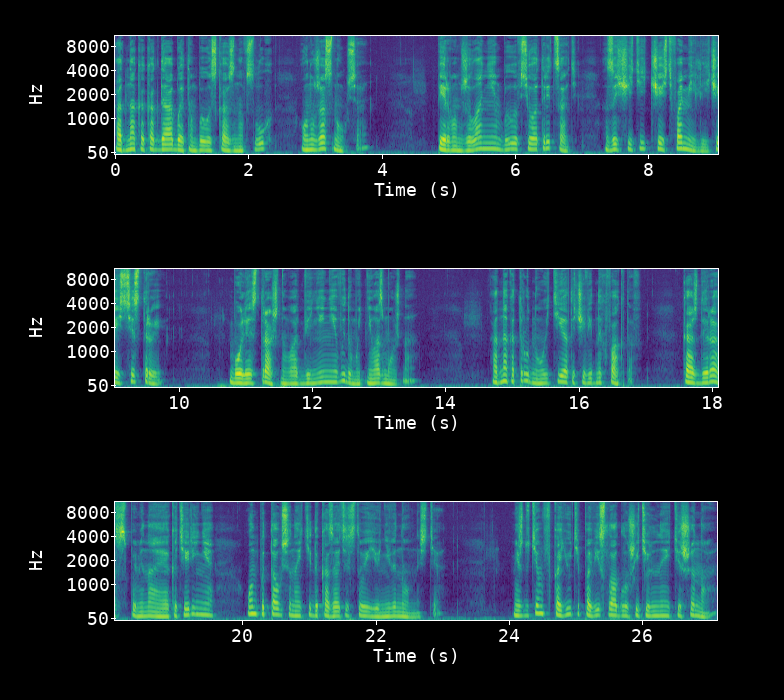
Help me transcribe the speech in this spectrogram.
Однако, когда об этом было сказано вслух, он ужаснулся. Первым желанием было все отрицать, защитить честь фамилии, честь сестры. Более страшного обвинения выдумать невозможно. Однако трудно уйти от очевидных фактов. Каждый раз, вспоминая о Катерине, он пытался найти доказательства ее невиновности. Между тем в каюте повисла оглушительная тишина.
